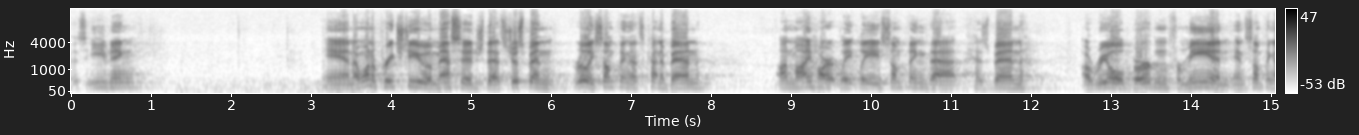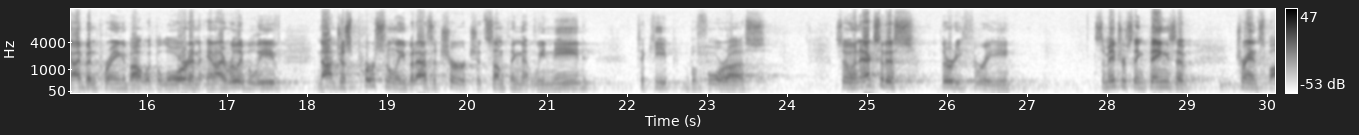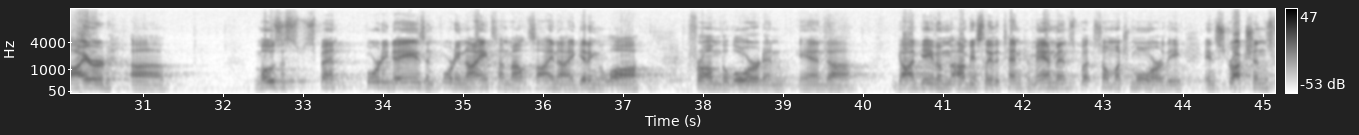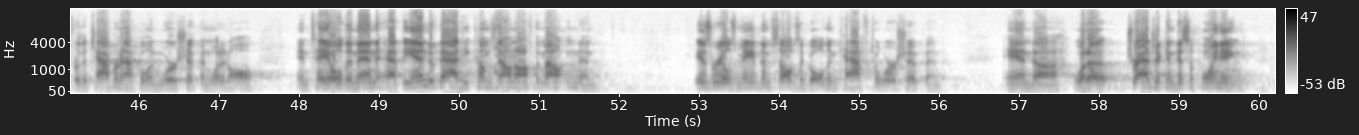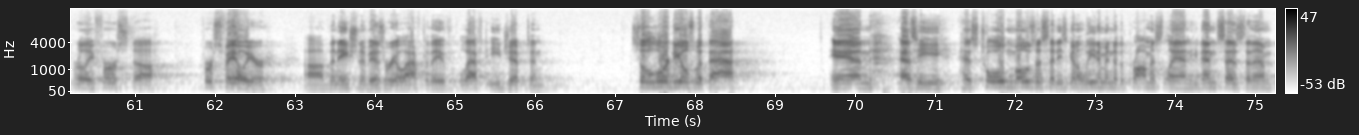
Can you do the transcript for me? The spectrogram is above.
this evening. And I want to preach to you a message that's just been really something that's kind of been on my heart lately, something that has been a real burden for me and, and something I've been praying about with the Lord. And, and I really believe, not just personally, but as a church, it's something that we need to keep before us. So in Exodus 33, some interesting things have transpired. Uh, Moses spent 40 days and 40 nights on Mount Sinai getting the law from the Lord, and, and uh, God gave him obviously the Ten Commandments, but so much more the instructions for the tabernacle and worship and what it all entailed. And then at the end of that, he comes down off the mountain, and Israel's made themselves a golden calf to worship. And and uh, what a tragic and disappointing, really, first, uh, first failure of the nation of Israel after they've left Egypt. And so the Lord deals with that. And as he has told Moses that he's going to lead him into the promised land, he then says to them,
